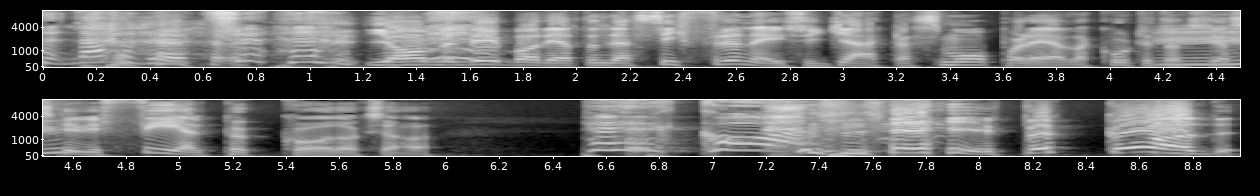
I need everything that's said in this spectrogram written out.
ja men det är bara det att de där siffrorna är ju så jäkla små på det jävla kortet också. Mm. Jag skrev ju fel puckkod också. Pukkod! Nej, puckkod!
